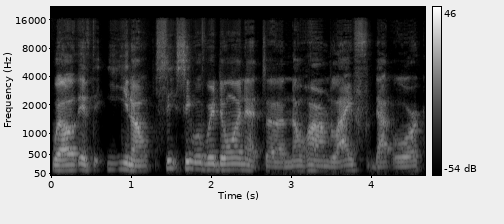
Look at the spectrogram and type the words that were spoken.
well, if you know, see see what we're doing at uh, noharmlife.org.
